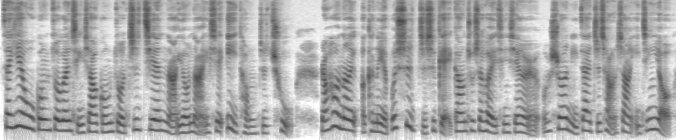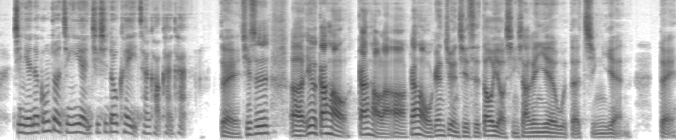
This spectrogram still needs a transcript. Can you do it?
在业务工作跟行销工作之间呢，有哪一些异同之处？然后呢，呃，可能也不是只是给刚出社会的新鲜人，我说你在职场上已经有几年的工作经验，其实都可以参考看看。对，其实呃，因为刚好刚好了啊，刚好我跟俊其实都有行销跟业务的经验。对，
